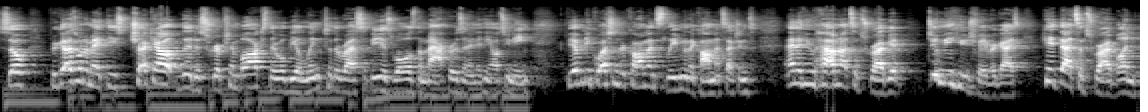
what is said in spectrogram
So if you guys want to make these, check out the description box. There will be a link to the recipe as well as the macros and anything else you need. If you have any questions or comments, leave them in the comment sections. And if you have not subscribed yet, do me a huge favor, guys. Hit that subscribe button.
